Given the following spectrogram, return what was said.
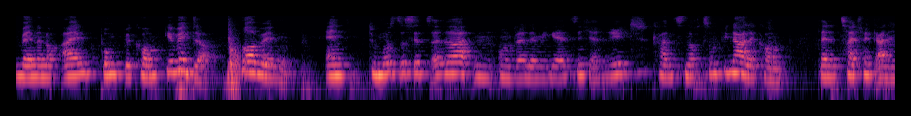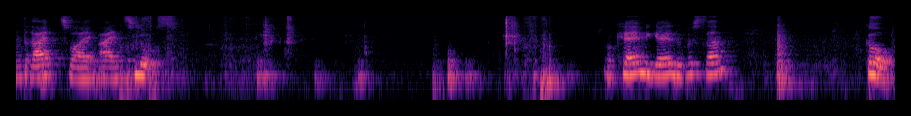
Wenn er noch einen Punkt bekommt, gewinnt er. Robin, and, du musst es jetzt erraten. Und wenn der Miguel es nicht errät, kann es noch zum Finale kommen. Deine Zeit fängt an in 3, 2, 1, los. Okay, Miguel, du bist dran. Go.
